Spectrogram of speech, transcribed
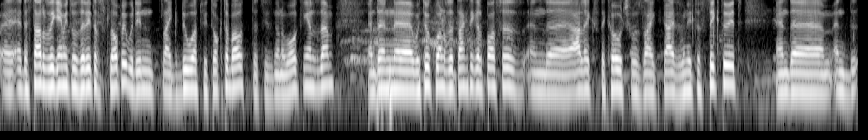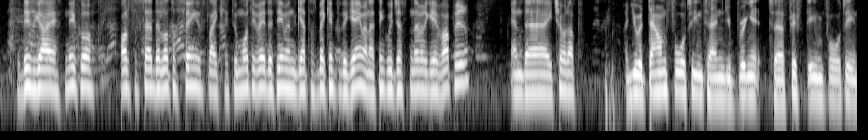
at the start of the game, it was a little sloppy. We didn't like do what we talked about that is going to work against them. And then uh, we took one of the tactical pauses, and uh, Alex, the coach, was like, "Guys, we need to stick to it." And um, and this guy, Nico, also said a lot of things like to motivate the team and get us back into the game. And I think we just never gave up here, and uh, it showed up. And you were down 14-10, you bring it to 15-14.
